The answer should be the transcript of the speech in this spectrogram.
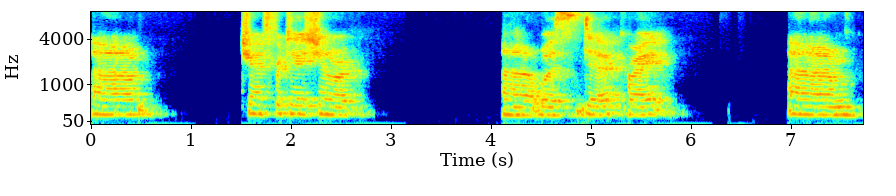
Um, transportation or. Uh, was Dick, right? Um.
